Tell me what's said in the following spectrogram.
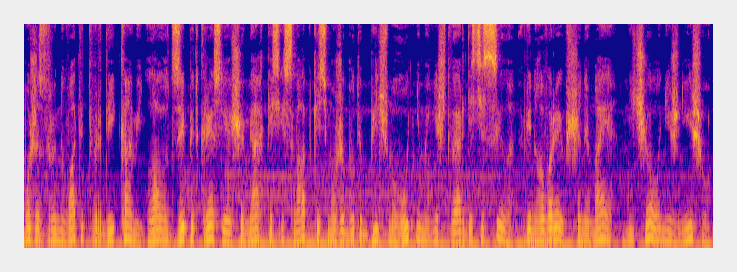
може зруйнувати твердий камінь. Лао Цзи підкреслює, що м'якість і слабкість може бути більш могутніми, ніж твердість і сила. Він говорив, що немає нічого ніжнішого,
